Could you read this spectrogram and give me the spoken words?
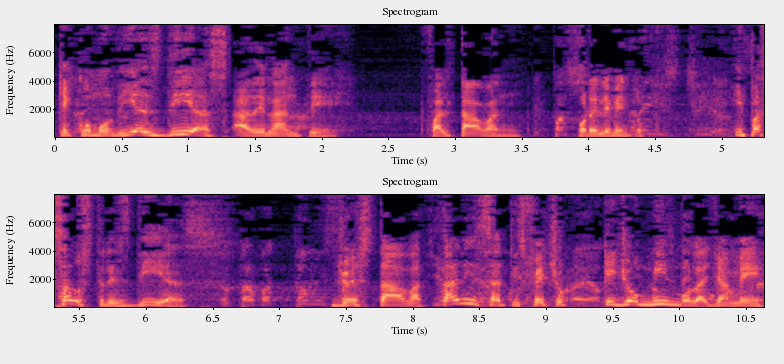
que como 10 días adelante faltaban por el evento. Y pasados tres días, yo estaba tan insatisfecho que yo mismo la llamé.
